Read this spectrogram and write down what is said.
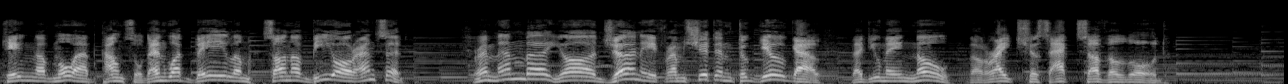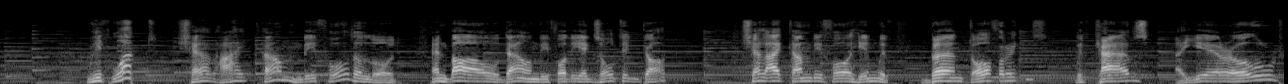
king of Moab, counseled, and what Balaam, son of Beor, answered. Remember your journey from Shittim to Gilgal, that you may know the righteous acts of the Lord. With what shall I come before the Lord, and bow down before the exalted God? Shall I come before him with burnt offerings, with calves a year old?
